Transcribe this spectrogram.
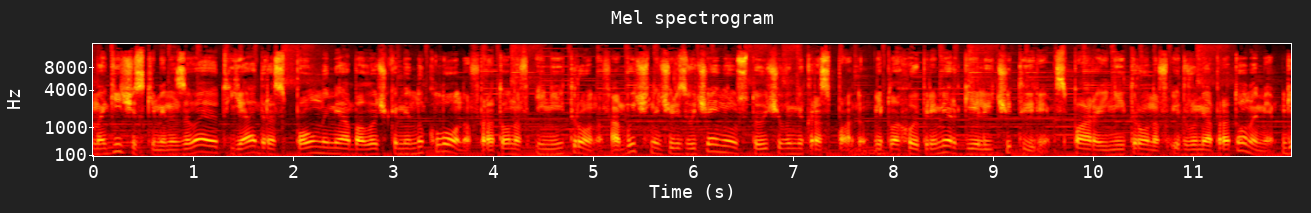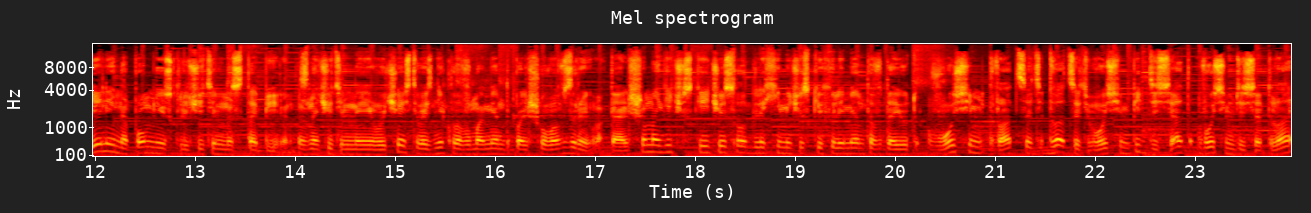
Магическими называют ядра с полными оболочками нуклонов, протонов и нейтронов, обычно чрезвычайно устойчивыми к распаду. Неплохой пример гелий-4. С парой нейтронов и двумя протонами гелий, напомню, исключительно стабилен. Значительная его часть возникла в момент Большого взрыва. Дальше магические числа для химических химических элементов дают 8, 20, 28, 50, 82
